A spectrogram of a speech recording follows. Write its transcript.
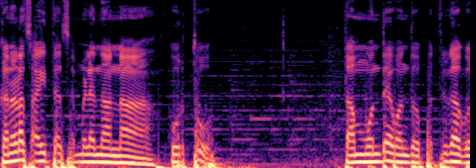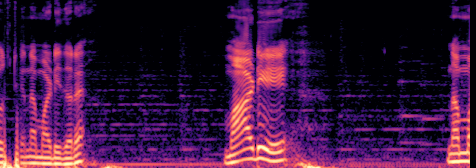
ಕನ್ನಡ ಸಾಹಿತ್ಯ ಸಮ್ಮೇಳನ ಕುರಿತು ತಮ್ಮ ಮುಂದೆ ಒಂದು ಪತ್ರಿಕಾಗೋಷ್ಠಿಯನ್ನು ಮಾಡಿದ್ದಾರೆ. ಮಾಡಿ ನಮ್ಮ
